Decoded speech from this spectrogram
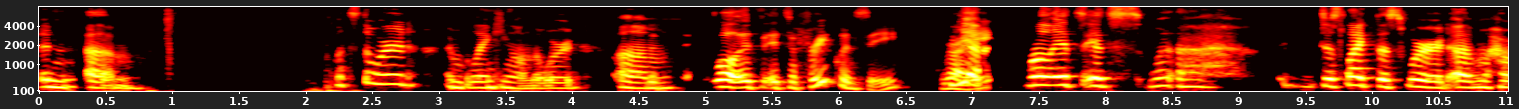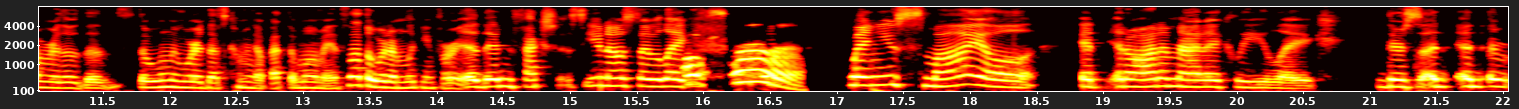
in um what's the word? I'm blanking on the word. Um well it's it's a frequency right? yeah well it's it's what uh, just like this word um however the, the the only word that's coming up at the moment it's not the word i'm looking for it, infectious you know so like oh, sure. when you smile it it automatically like there's a, a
